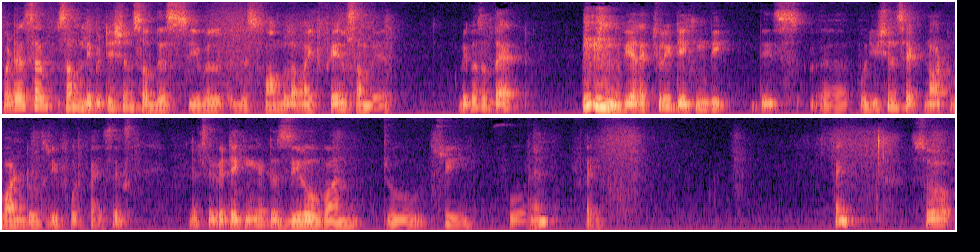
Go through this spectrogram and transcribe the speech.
But there are some, some limitations of this. You will this formula might fail somewhere because of that we are actually taking the these uh, positions at not 1 2 3 4 5 6 let's say we're taking it to 0 1 2 3 4 and 5 fine. So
